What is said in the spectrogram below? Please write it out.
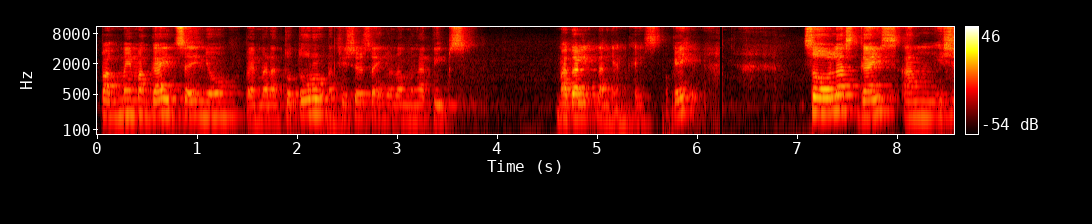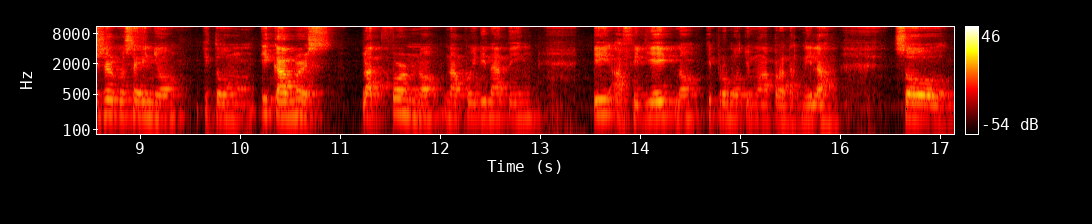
pag may mag-guide sa inyo may mga nagtuturo nagsishare sa inyo ng mga tips madali lang yan guys. Okay? So last guys ang i-share ko sa inyo itong e-commerce platform no? Na pwede nating i-affiliate no? I-promote yung mga product nila. So,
